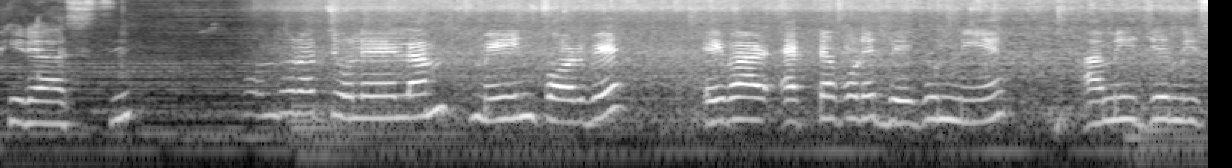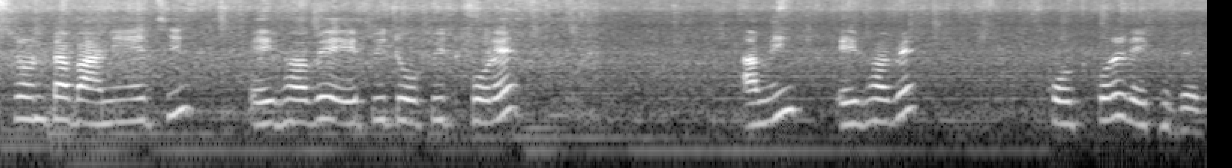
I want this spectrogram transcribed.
ফিরে আসছি। বন্ধুরা চলে এলাম মেইন পর্বে। এবার একটা করে বেগুন নিয়ে আমি যে মিশ্রণটা বানিয়েছি, এইভাবে এপিট ওপিট করে আমি এইভাবে কোট করে রেখে দেব।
